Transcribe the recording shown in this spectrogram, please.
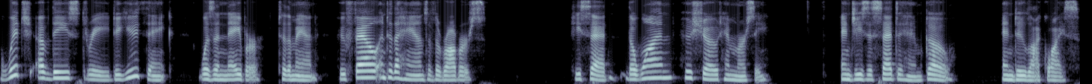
Which of these three do you think was a neighbor to the man who fell into the hands of the robbers? He said, The one who showed him mercy. And Jesus said to him, Go and do likewise.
